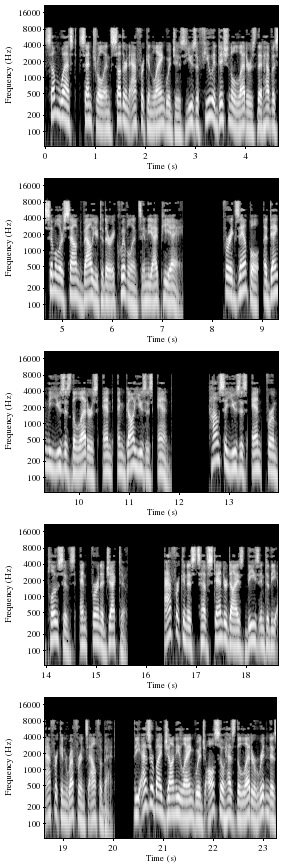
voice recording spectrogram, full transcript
Some West, Central and Southern African languages use a few additional letters that have a similar sound value to their equivalents in the IPA. For example, Adangme uses the letters, and, and Ga uses, and. Hausa uses, and, for implosives, and, for an ejective. Africanists have standardized these into the African reference alphabet. The Azerbaijani language also has the letter written as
